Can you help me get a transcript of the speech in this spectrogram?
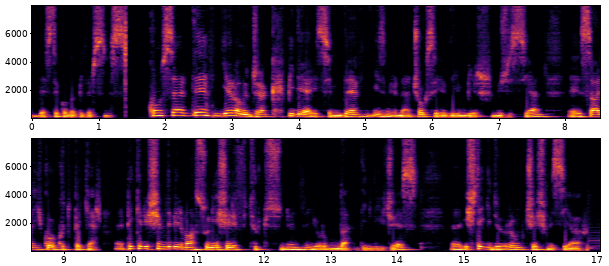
destek olabilirsiniz. Konserde yer alacak bir diğer isim de İzmir'den çok sevdiğim bir müzisyen e, Salih Korkut Peker. E, Peker'i şimdi bir Mahsuni Şerif türküsünün yorumunda dinleyeceğiz. İşte gidiyorum Çeşme Siyahı.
